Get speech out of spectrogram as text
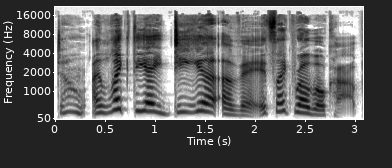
don't. I like the idea of it. It's like Robocop.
